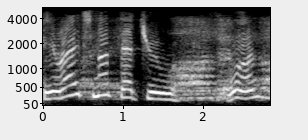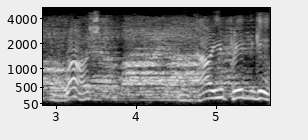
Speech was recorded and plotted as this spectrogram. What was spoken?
he writes not that you won or lost, but how you played the game.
